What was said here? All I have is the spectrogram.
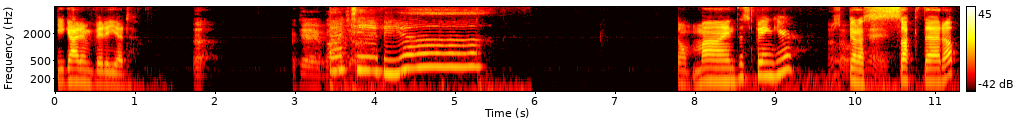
He got Nvidia. Uh. Okay, bye, John. Activia. Don't mind this being here. Oh, Gonna hey, suck that up.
